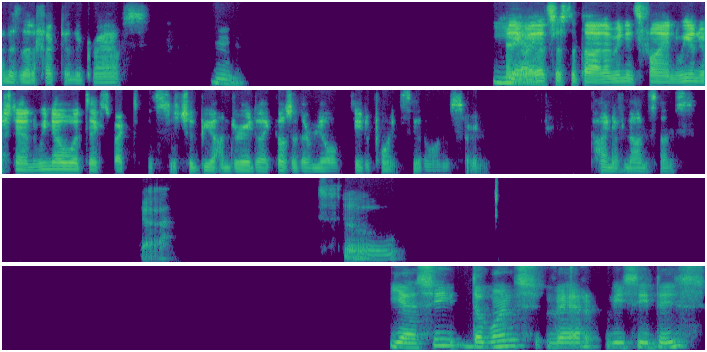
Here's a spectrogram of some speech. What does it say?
How does that affect other graphs? Hmm. Yeah. anyway that's just a thought. I mean it's fine. We understand. We know what to expect. It's, it should be 100 like those are the real data points. The other ones are kind of nonsense. Yeah. So. Yeah, see the ones where we see this,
